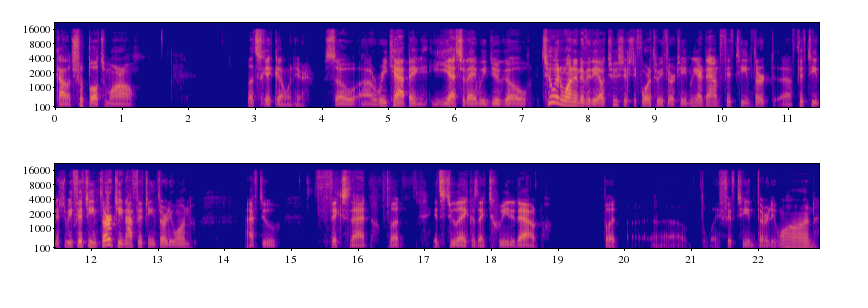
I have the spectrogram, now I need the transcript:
college football tomorrow. Let's get going here. So, uh, recapping yesterday, we do go two and one in the video, 264 to 313. We are down 15 uh, 15. It should be 15 13, not 15 31. I have to fix that, but it's too late because I tweeted out. But Uh, boy, fifteen thirty one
